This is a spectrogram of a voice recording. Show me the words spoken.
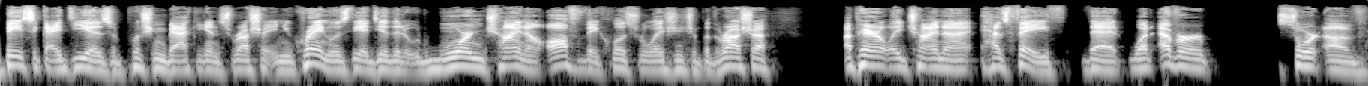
basic ideas of pushing back against Russia in Ukraine was the idea that it would warn China off of a close relationship with Russia. Apparently, China has faith that whatever sort of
